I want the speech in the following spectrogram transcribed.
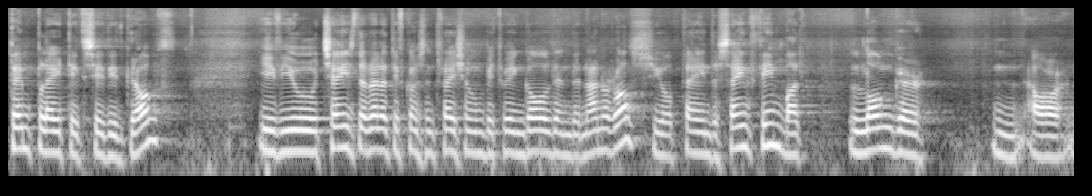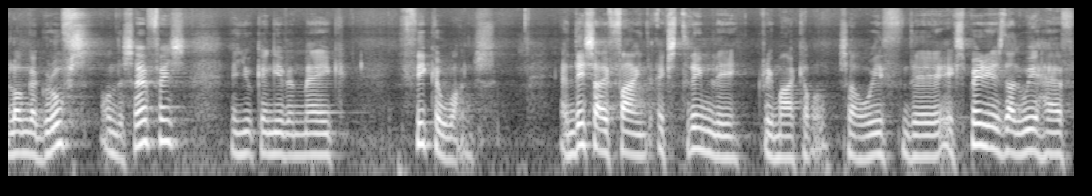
templated seeded growth. If you change the relative concentration between gold and the nanorods, you obtain the same thing, but longer mm, or longer grooves on the surface, and you can even make thicker ones. And this I find extremely remarkable. So with the experience that we have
